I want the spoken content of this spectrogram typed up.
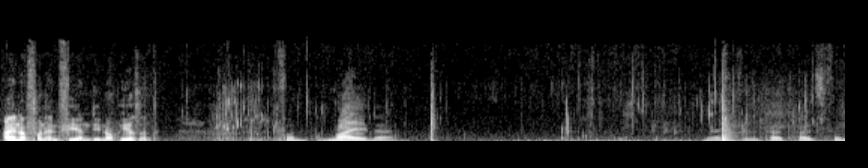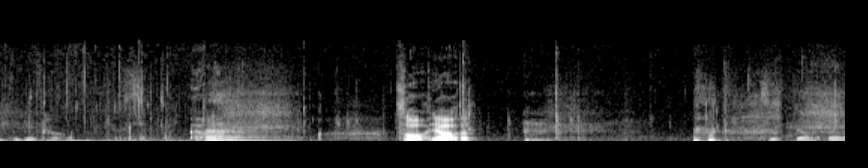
Einer von den vieren, die noch hier sind. Von meiner. Ne, wir sind halt halt fünf bedürfen. So, ja, das. So, ja, äh.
